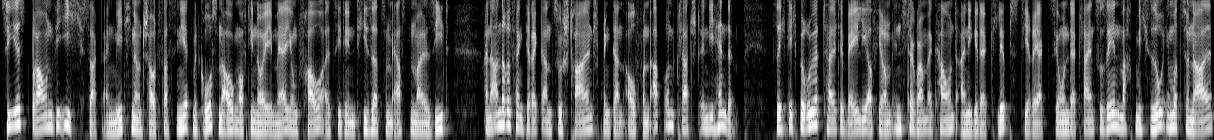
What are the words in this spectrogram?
Sie ist braun wie ich, sagt ein Mädchen und schaut fasziniert mit großen Augen auf die neue Meerjungfrau, als sie den Teaser zum ersten Mal sieht. Eine andere fängt direkt an zu strahlen, springt dann auf und ab und klatscht in die Hände. Sichtlich berührt teilte Bailey auf ihrem Instagram-Account einige der Clips. Die Reaktion der Kleinen zu sehen macht mich so emotional.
